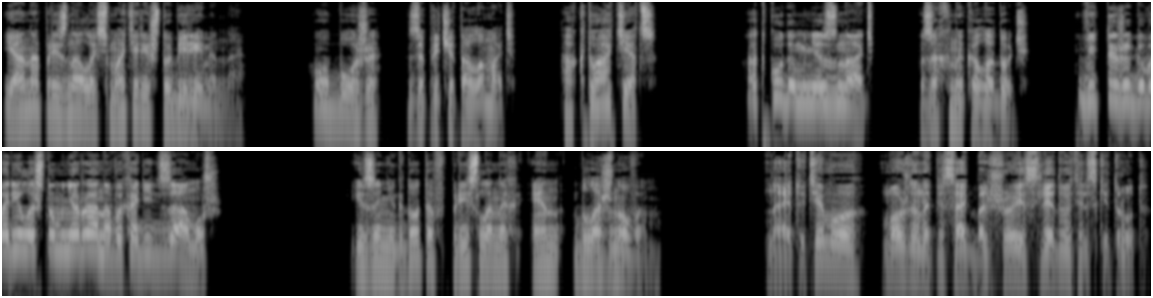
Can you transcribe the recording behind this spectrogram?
И она призналась матери, что беременна. «О боже!» — запричитала мать. «А кто отец?» «Откуда мне знать?» — захныкала дочь. «Ведь ты же говорила, что мне рано выходить замуж!» из анекдотов, присланных Н. Блажновым. На эту тему можно написать большой исследовательский труд.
